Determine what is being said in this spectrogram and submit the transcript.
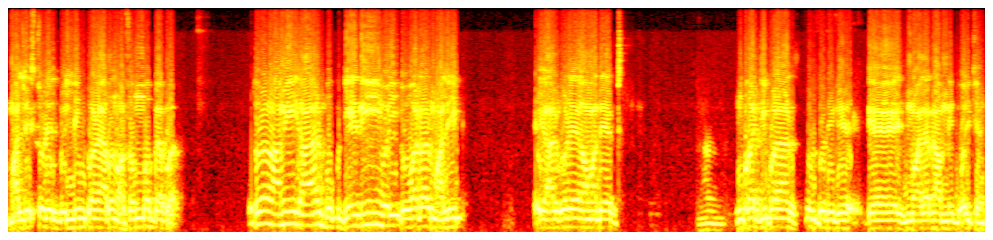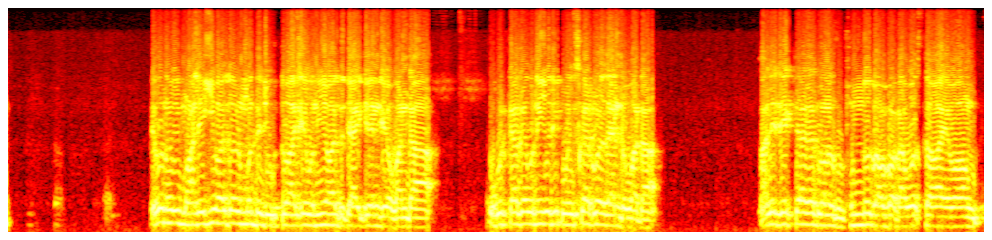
মাল্টি স্টোরেজ বিল্ডিং করা এখন অসম্ভব ব্যাপার। সুতরাং আমি আর যিনি ওই ডোবাটার মালিক, এই আর করে আমাদের মুখার্জি পাড়ার উল্টো দিকে যে ময়লাটা আপনি বলছেন। দেখুন, ওই মালিকই হয়তো ওর মধ্যে যুক্ত আছে উনি হয়তো চাইছেন যে ওখানটা পুকুরটাকে উনি যদি পরিষ্কার করে দেন ডোবাটা। তাহলে দেখতে হবে কোনো সুন্দর ব্যব- ব্যবস্থা হয় এবং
